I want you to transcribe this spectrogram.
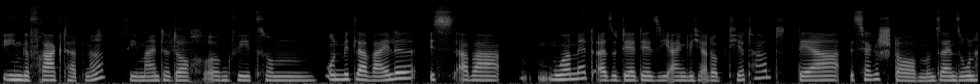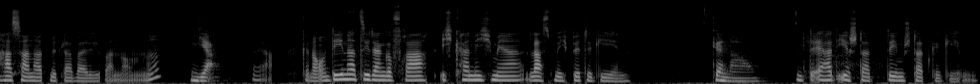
ihn gefragt hat, ne? Sie meinte doch irgendwie zum. Und mittlerweile ist aber Mohammed, also der, der sie eigentlich adoptiert hat, der ist ja gestorben und sein Sohn Hassan hat mittlerweile übernommen, ne? Ja, Ja, genau. Und den hat sie dann gefragt, ich kann nicht mehr, lass mich bitte gehen. genau. Und er hat ihr statt, dem stattgegeben.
